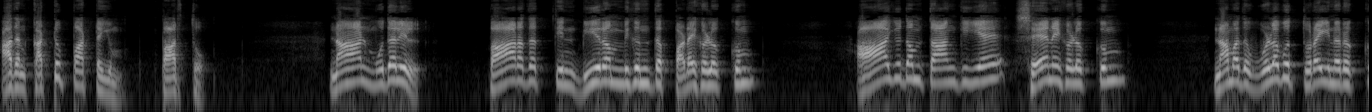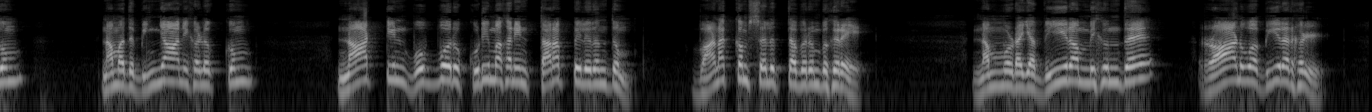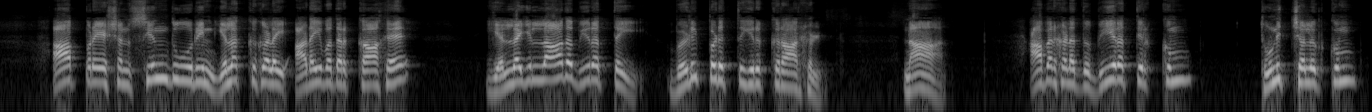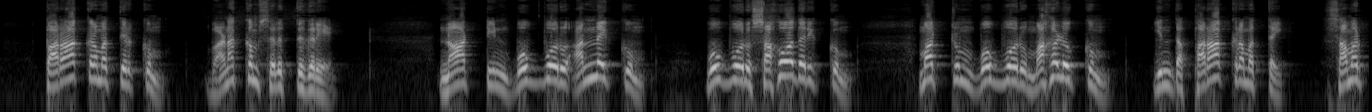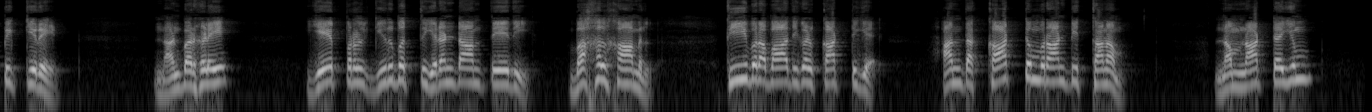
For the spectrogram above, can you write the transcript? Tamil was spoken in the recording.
அதன் கட்டுப்பாட்டையும் பார்த்தோம். நான் முதலில் பாரதத்தின் வீரம் மிகுந்த படைகளுக்கும் ஆயுதம் தாங்கிய சேனைகளுக்கும் நமது உளவுத்துறையினருக்கும் நமது விஞ்ஞானிகளுக்கும் நாட்டின் ஒவ்வொரு குடிமகனின் தரப்பிலிருந்தும் வணக்கம் செலுத்த விரும்புகிறேன். நம்முடைய வீரம் மிகுந்த இராணுவ வீரர்கள் ஆபரேஷன் சிந்தூரின் இலக்குகளை அடைவதற்காக எல்லையில்லாத வீரத்தை வெளிப்படுத்தி இருக்கிறார்கள். நான் அவர்களது வீரத்திற்கும் துணிச்சலுக்கும் பராக்கிரமத்திற்கும் வணக்கம் செலுத்துகிறேன். நாட்டின் ஒவ்வொரு அன்னைக்கும் ஒவ்வொரு சகோதரிக்கும் மற்றும் ஒவ்வொரு மகளுக்கும் இந்த பராக்கிரமத்தை சமர்ப்பிக்கிறேன். நண்பர்களே ஏப்ரல் இருபத்தி இரண்டாம் தேதி பஹல்ஹாமில் தீவிரவாதிகள் காட்டிய அந்த காட்டுமிராண்டித்தனம் நம் நாட்டையும்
